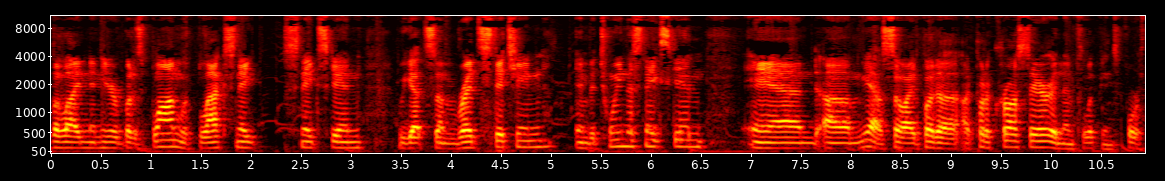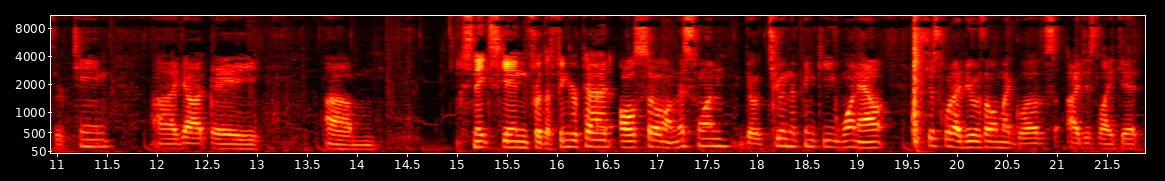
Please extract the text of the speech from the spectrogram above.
the lighting in here, but it's blonde with black snake snake skin. We got some red stitching in between the snake skin, and um, yeah, so I put a I put a cross there, and then Philippians 4:13. Uh, I got a um, snake skin for the finger pad. Also on this one, go two in the pinky, one out. It's just what I do with all my gloves. I just like it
